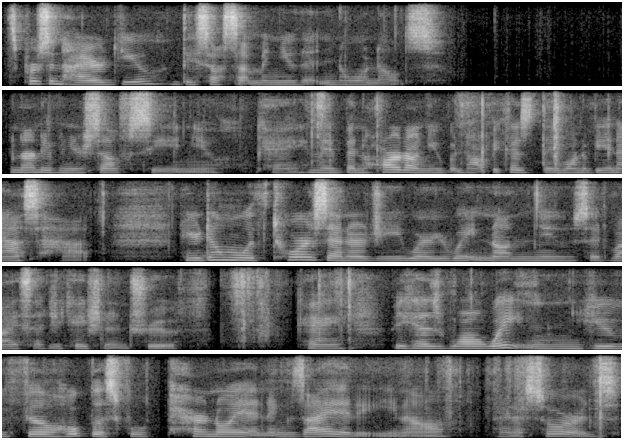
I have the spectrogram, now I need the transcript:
This person hired you. They saw something in you that no one else, not even yourself, see in you. Okay? And they've been hard on you, but not because they want to be an ass hat. And you're dealing with Taurus energy where you're waiting on news, advice, education, and truth okay? Because while waiting, you feel hopeless, full of paranoia and anxiety, you know? Nine of Swords.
